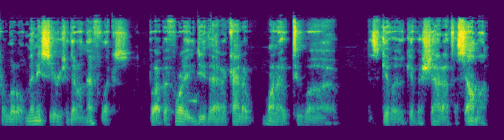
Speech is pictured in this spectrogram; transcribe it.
her little miniseries you did on Netflix. But before you do that, I kind of wanted to uh, just give a give a shout out to Selma.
